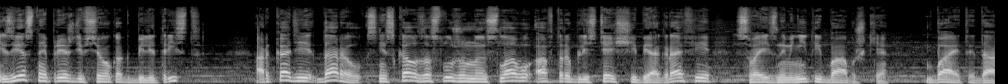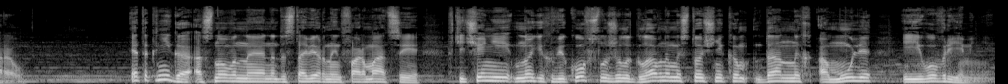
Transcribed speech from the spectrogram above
Известная прежде всего как билетрист – Аркадий Даррелл снискал заслуженную славу автора блестящей биографии своей знаменитой бабушки Байты Даррелл. Эта книга, основанная на достоверной информации, в течение многих веков служила главным источником данных о Муле и его времени.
